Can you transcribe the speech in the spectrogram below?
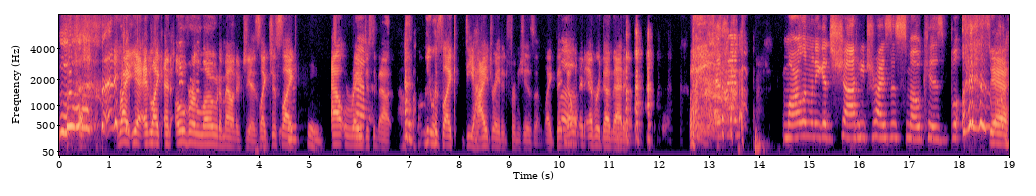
right, yeah, and like an overload amount of jizz, like just like mm-hmm. outrageous amount. He was like dehydrated from jism. Like that, no Oh. one had ever done that in. And then Marlon, when he gets shot, he tries to smoke his. Bu- his yeah.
